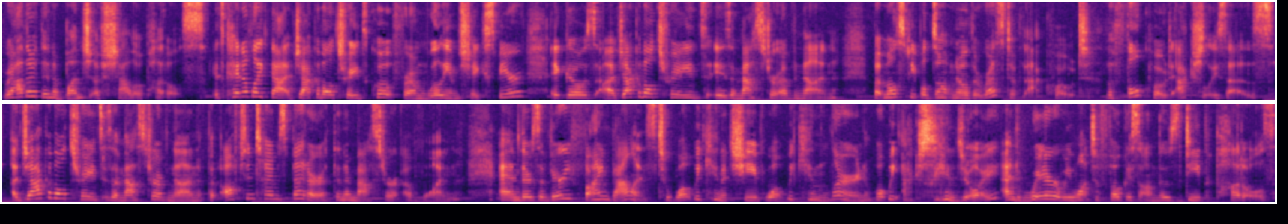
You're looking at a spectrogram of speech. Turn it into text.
rather than a bunch of shallow puddles. It's kind of like that jack of all trades quote from William Shakespeare. It goes, a jack of all trades is a master of none, but most people don't know the rest of that quote. The full quote actually says, a jack of all trades is a master of none, but oftentimes better than a master of one. And there's a very fine balance to what we can achieve, what we can learn, what we actually enjoy, and where we want to focus on those deep puddles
